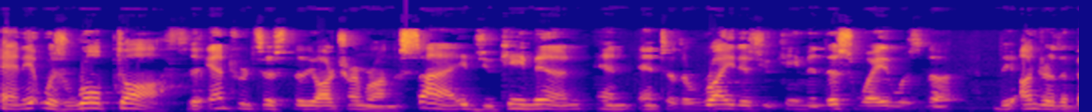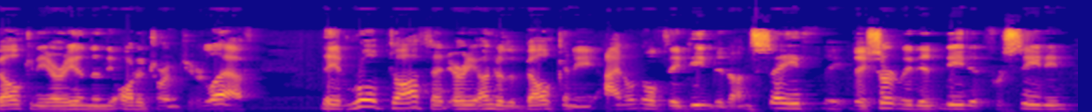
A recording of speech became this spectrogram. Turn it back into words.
and it was roped off. The entrances to the auditorium were on the sides. You came in, and and to the right as you came in this way was the the under the balcony area, and then the auditorium to your left. They had roped off that area under the balcony. I don't know if they deemed it unsafe. They, they certainly didn't need it for seating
